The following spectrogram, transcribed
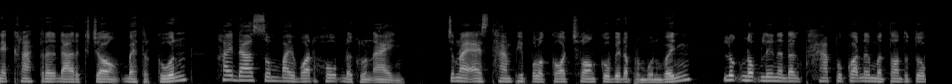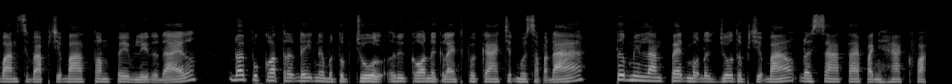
អ្នកខ្លះត្រូវដើរឬខ្យងបេះត្រកួនហើយដើរសុំបាយវត្តហូបដោយខ្លួនឯងចំណែកឯស្ថានភាពពលករឆ្លង COVID-19 វិញលោកនប់លីនបានដឹងថាពួកគាត់នៅមិនទាន់ទទួលបានសេវាព្យាបាលទាន់ពេលវេលាដដែលដោយពួកគាត់ត្រូវដេកនៅបន្ទប់ជួលឬក៏នៅកន្លែងធ្វើការជិតមួយសប្តាហ៍ទើបមានឡានពេទ្យមកដឹកយកទៅព្យាបាលដោយសារតែបញ្ហាខ្វះ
